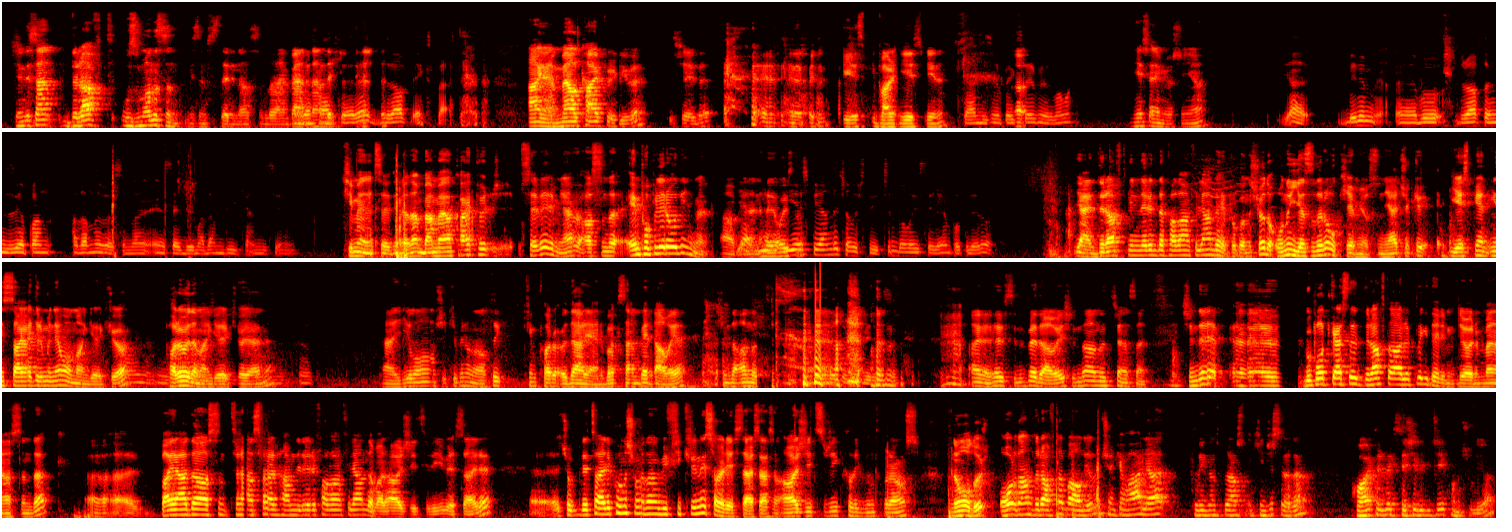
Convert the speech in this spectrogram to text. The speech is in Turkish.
Şimdi sen draft uzmanısın bizim sitenin aslında. Yani benden de draft expert. Aynen Mel Kiper gibi şeyde NFL'in ESP, pardon, ESPN'in. Kendisini pek sevmiyorum ama. Niye sevmiyorsun ya? Ya benim e, bu draft analizi yapan adamlar arasında en sevdiğim adam değil kendisi. yani. Kime en sevdiğin adam? Ben Mel Kiper severim ya. Aslında en popüleri o değil mi abi? Ya Yani hani o yüzden. ESPN'de çalıştığı için dolayısıyla en popüleri o. Yani draft günlerinde falan filan da hep konuşuyor da onun yazıları okuyamıyorsun ya. Çünkü ESPN Insider mı ne olman gerekiyor? Aynen. Para ödemen gerekiyor yani. Evet. Yani yıl olmuş 2016 kim para öder yani? Bak sen bedavaya. Şimdi anlat. Aynen hepsini bedavaya şimdi anlatacaksın sen. Şimdi e, bu podcast'te draft ağırlıklı gidelim diyorum ben aslında. E, bayağı da aslında transfer hamleleri falan filan da var RG3 vesaire. E, çok detaylı konuşmadan bir fikrini söyle istersen sen. RG3 Cleveland Browns ne olur? Oradan drafta bağlayalım çünkü hala Cleveland Browns'un ikinci sıradan quarterback seçebileceği konuşuluyor.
